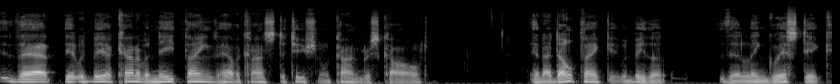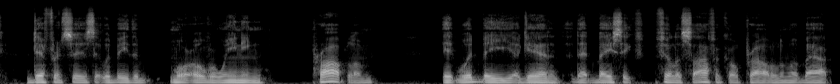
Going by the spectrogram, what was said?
that it would be a kind of a neat thing to have a constitutional Congress called. And I don't think it would be the the linguistic differences that would be the more overweening problem it would be again that basic philosophical problem about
